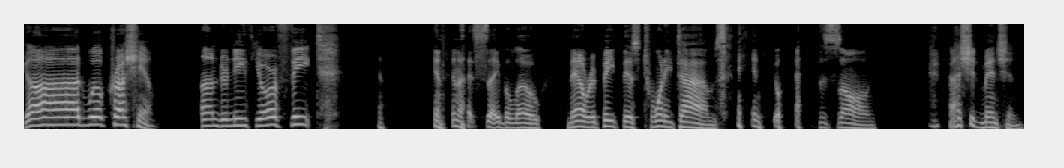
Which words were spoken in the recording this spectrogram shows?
God will crush him underneath your feet. and then I say below, now repeat this 20 times and you'll have the song. I should mention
